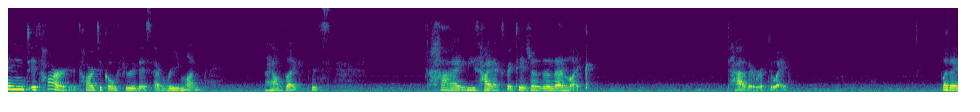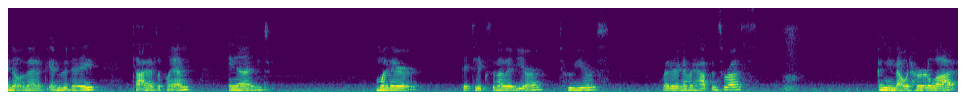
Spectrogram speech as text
And it's hard. It's hard to go through this every month. I have like this high, these high expectations and then like have it ripped away. But I know that at the end of the day, God has a plan and whether it takes another year, two years, whether it never happens for us, I mean, that would hurt a lot,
